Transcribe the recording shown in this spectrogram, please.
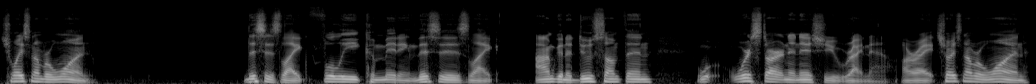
Choice number one. This is like fully committing. This is like, I'm going to do something we're starting an issue right now. All right. Choice number one,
